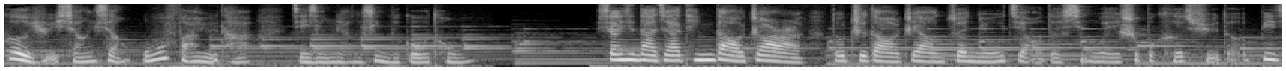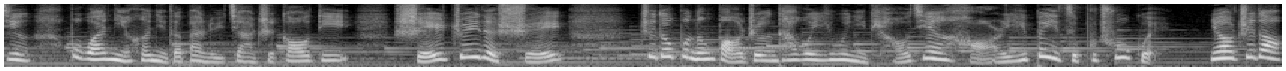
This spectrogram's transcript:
恶语相向，无法与他进行良性的沟通。相信大家听到这儿都知道，这样钻牛角的行为是不可取的。毕竟，不管你和你的伴侣价值高低，谁追的谁，这都不能保证他会因为你条件好而一辈子不出轨。你要知道，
